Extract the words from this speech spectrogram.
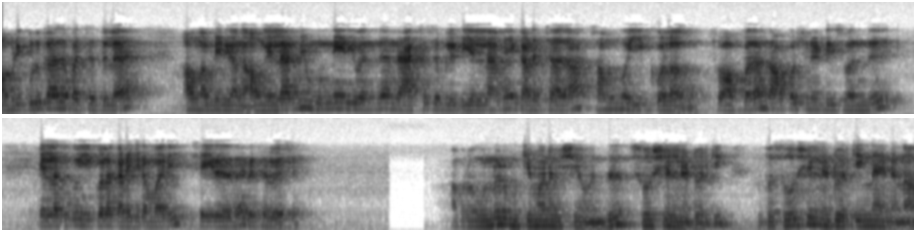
அப்படி கொடுக்காத பட்சத்தில் அவங்க அப்படி இருக்காங்க. அவங்க எல்லாருமே முன்னேறி வந்து அந்த ஆக்சசிபிலிட்டி எல்லாமே கிடைச்சாதான் சமூகம் ஈக்குவல் ஆகும். ஸோ அப்போ தான் அந்த ஆப்பர்ச்சுனிட்டிஸ் வந்து எல்லாத்துக்கும் ஈக்குவலாக கிடைக்கிற மாதிரி செய்கிறது தான் ரிசர்வேஷன் அப்புறம் இன்னொரு முக்கியமான விஷயம் வந்து சோஷியல் நெட்ஒர்க்கிங் இப்போ சோஷியல் நெட்ஒர்க்கிங்னா என்னென்னா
